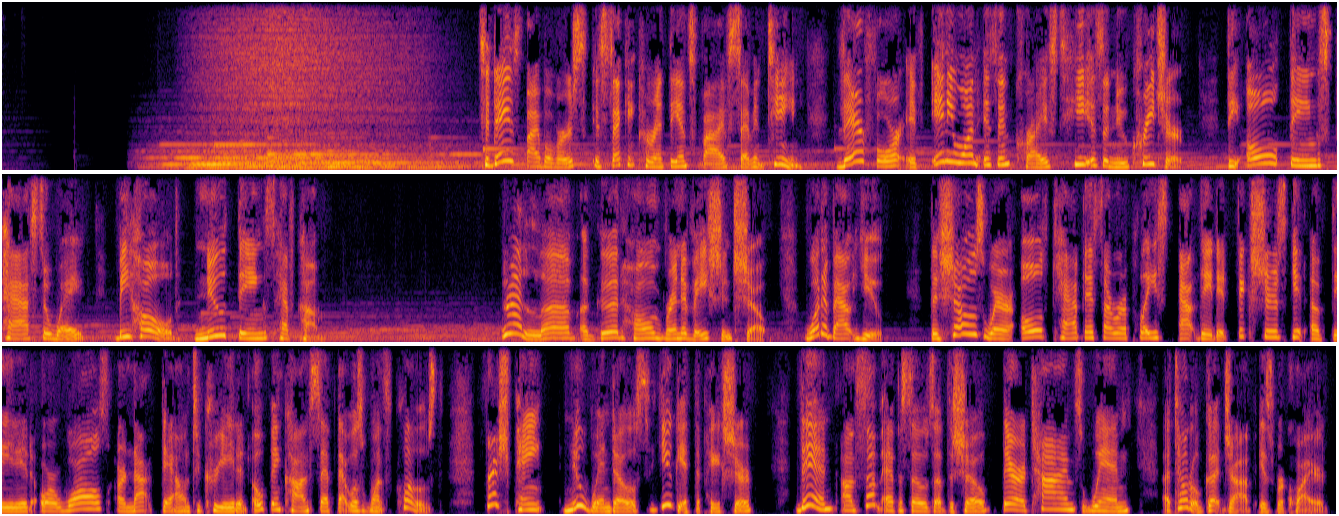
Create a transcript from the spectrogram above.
Today's Bible verse is 2 Corinthians 5:17. Therefore, if anyone is in Christ, he is a new creature. The old things passed away. Behold, new things have come. I love a good home renovation show. What about you? The shows where old cabinets are replaced, outdated fixtures get updated, or walls are knocked down to create an open concept that was once closed. Fresh paint, new windows, you get the picture. Then on some episodes of the show, there are times when a total gut job is required.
